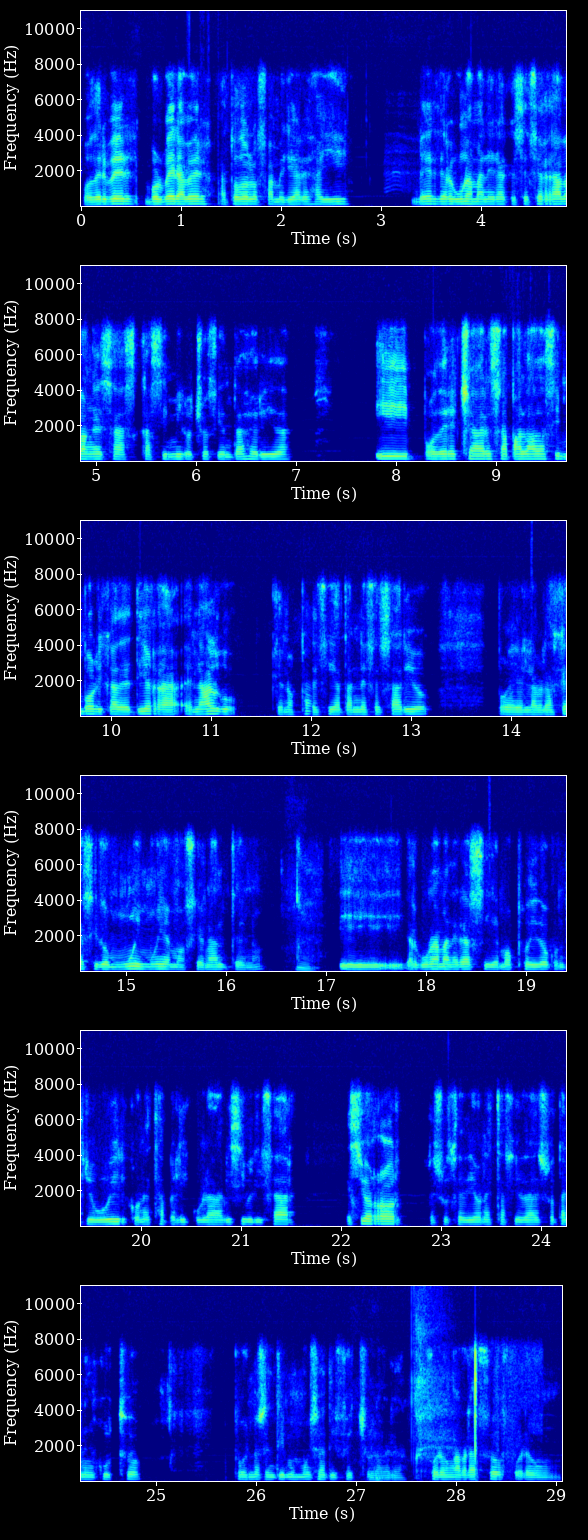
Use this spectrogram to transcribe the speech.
poder ver, volver a ver a todos los familiares allí, ver de alguna manera que se cerraban esas casi 1.800 heridas y poder echar esa palada simbólica de tierra en algo que nos parecía tan necesario, pues la verdad es que ha sido muy, muy emocionante, ¿no? Mm. Y de alguna manera sí hemos podido contribuir con esta película a visibilizar ese horror que sucedió en esta ciudad, eso tan injusto pues nos sentimos muy satisfechos, la mm. verdad. Fueron abrazos, fueron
